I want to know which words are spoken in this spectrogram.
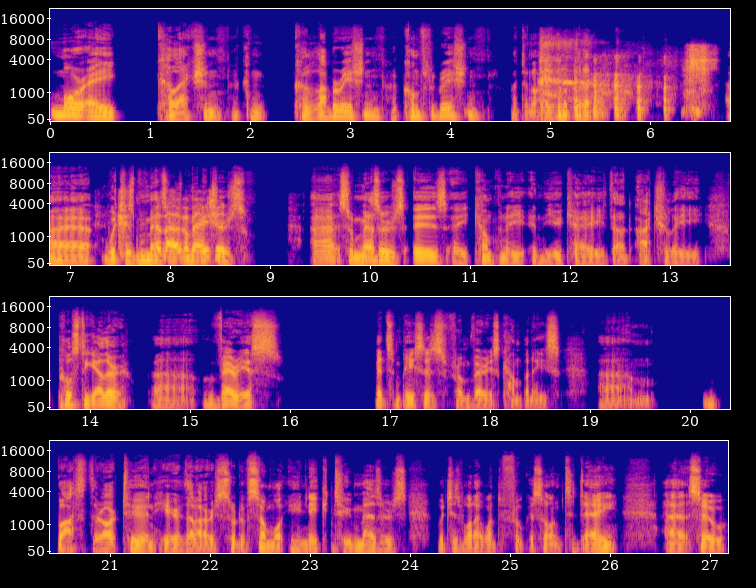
more a collection, a con- collaboration, a conflagration. I don't know how you want to put it. uh, which is Mezers Miniatures. Uh, so Mezers is a company in the UK that actually pulls together uh, various bits and pieces from various companies. Um, but there are two in here that are sort of somewhat unique to Mezers, which is what I want to focus on today. Uh, so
